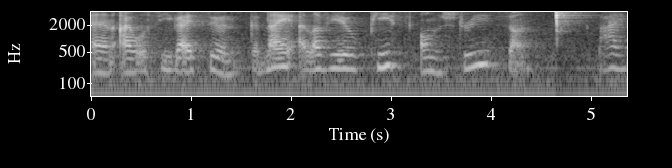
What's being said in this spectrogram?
and I will see you guys soon. Good night, I love you. Peace on the streets, son. Bye.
